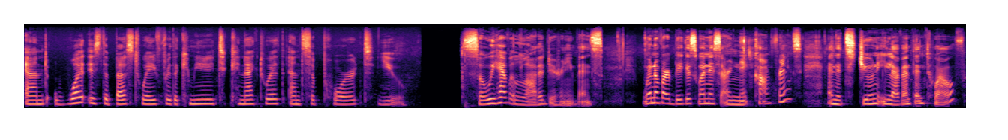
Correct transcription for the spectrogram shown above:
And what is the best way for the community to connect with and support you? So, we have a lot of different events. One of our biggest one is our NIC conference, and it's June 11th and 12th,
